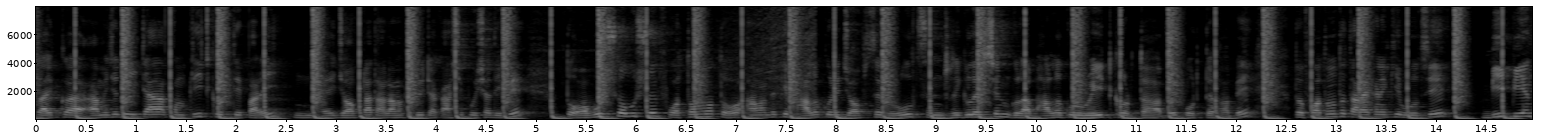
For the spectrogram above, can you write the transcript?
তো আমি যদি এটা কমপ্লিট করতে পারি এই জবটা তাহলে আমাকে দুই টাকা, আশি পয়সা দিবে। তো অবশ্যই অবশ্যই প্রথমত আমাদেরকে ভালো করে জবসের রুলস অ্যান্ড রেগুলেশনগুলো ভালো করে রিড করতে হবে, পড়তে হবে। তো প্রথমত তারা এখানে কি বলছে বিপিএন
